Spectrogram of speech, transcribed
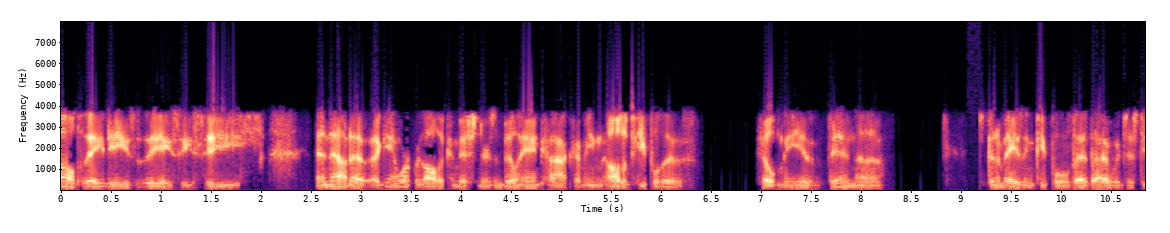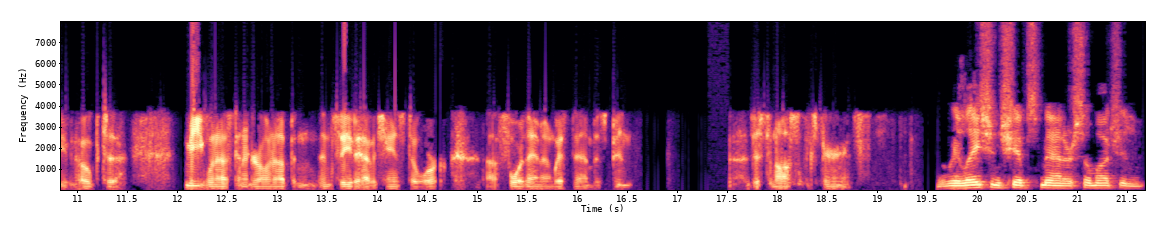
all the ADs of the ACC, and now to again work with all the commissioners and Bill Hancock. I mean, all the people that have helped me have been uh, been amazing people that I would just even hope to meet when I was kind of growing up and, and see to have a chance to work uh, for them and with them has been uh, just an awesome experience. Relationships matter so much in,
